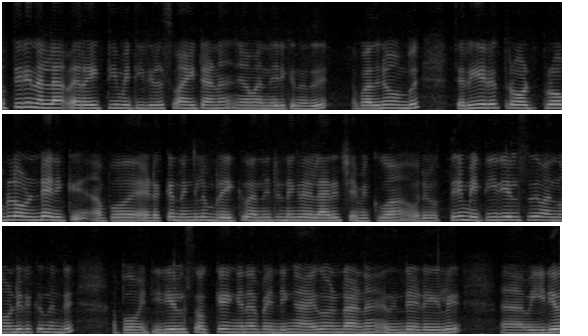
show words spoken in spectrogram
ഒത്തിരി നല്ല വെറൈറ്റി മെറ്റീരിയൽസുമായിട്ടാണ് ഞാൻ വന്നിരിക്കുന്നത്. അപ്പോൾ അതിനു മുമ്പ് ചെറിയൊരു ത്രോട്ട് പ്രോബ്ലം ഉണ്ട് എനിക്ക്. അപ്പോൾ ഇടയ്ക്ക് എന്തെങ്കിലും ബ്രേക്ക് വന്നിട്ടുണ്ടെങ്കിൽ എല്ലാവരും ക്ഷമിക്കുക. ഒരു ഒത്തിരി മെറ്റീരിയൽസ് വന്നുകൊണ്ടിരിക്കുന്നുണ്ട്. അപ്പോൾ മെറ്റീരിയൽസ് ഒക്കെ ഇങ്ങനെ പെൻഡിങ് ആയതുകൊണ്ടാണ് ഇതിന്റെ ഇടയിൽ വീഡിയോ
